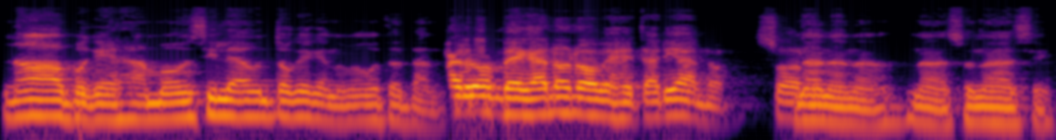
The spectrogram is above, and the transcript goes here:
No, porque el jamón sí le da un toque que no me gusta tanto. Perdón, vegano no, vegetariano. No, no, no, no, eso no es así.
